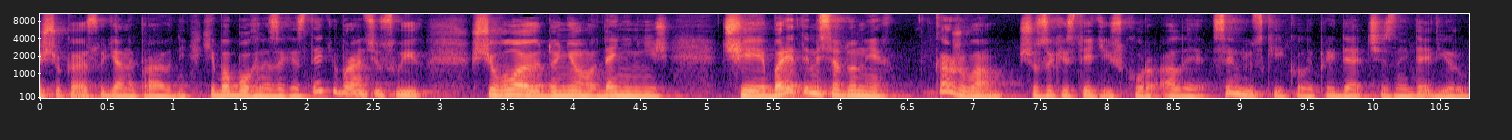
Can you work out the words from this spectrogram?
що каже суддя неправедний? Хіба Бог не захистить обранців своїх, що волають до нього день і ніч? Чи беретимеся до них? Кажу вам, що захистить їх скоро, але син людський, коли прийде, чи знайде віру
